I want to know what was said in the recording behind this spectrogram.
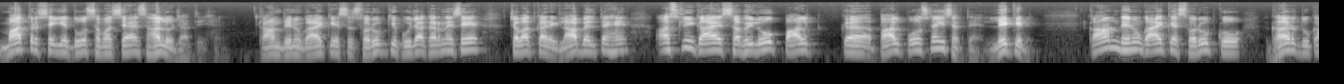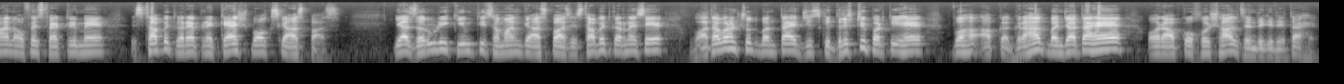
मात्र से ये दो समस्याएँ हल हो जाती हैं। कामधेनु गाय के इस स्वरूप की पूजा करने से चमत्कारिक लाभ मिलते हैं। असली गाय सभी लोग पाल पाल पोस नहीं सकते हैं। लेकिन कामधेनु गाय के स्वरूप को घर, दुकान, ऑफ़िस, फैक्ट्री में स्थापित करें अपने कैश बॉक्स के आसपास या ज़रूरी कीमती सामान के आसपास स्थापित करने से वातावरण शुद्ध बनता है। जिसकी दृष्टि पड़ती है, वह आपका ग्राहक बन जाता है और आपको खुशहाल ज़िंदगी देता है।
